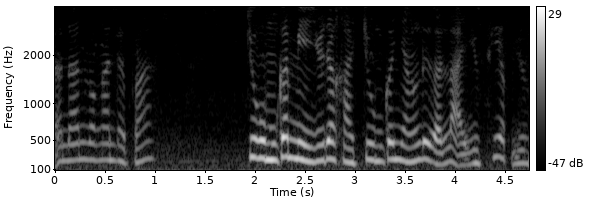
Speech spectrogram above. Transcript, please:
อันนั้นว่างั้นเถอะปะจูมก็มีอยู่เด้อค่ะจูมก็ยังเหลือหลายอยู่เพียบอยู่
